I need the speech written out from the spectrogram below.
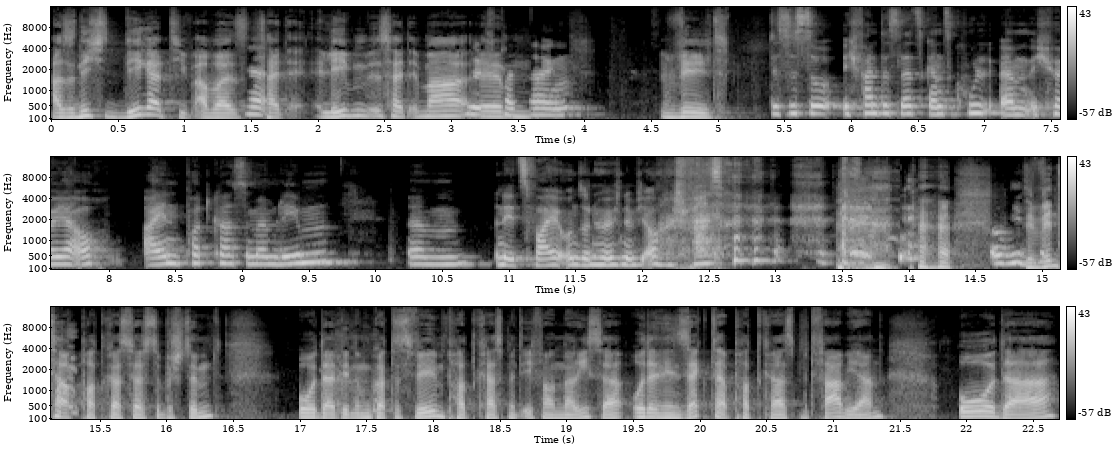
also nicht negativ, aber es ja. ist halt, Leben ist halt immer ähm, wild. Das ist so, ich fand das letzt ganz cool. Ähm, ich höre ja auch einen Podcast in meinem Leben. Ähm, nee, zwei, unseren höre ich nämlich auch nicht Spaß. Den Winter-Podcast hörst du bestimmt oder den Um Gottes Willen Podcast mit Eva und Marisa. Oder den Sektor Podcast mit Fabian. Oder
